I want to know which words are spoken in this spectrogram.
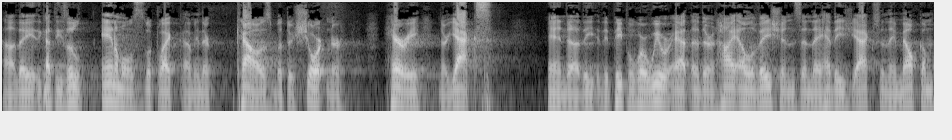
Uh, they got these little animals, look like, I mean, they're cows, but they're short and they're hairy, and they're yaks. And uh, the, the people where we were at, uh, they're in high elevations, and they have these yaks, and they milk them,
